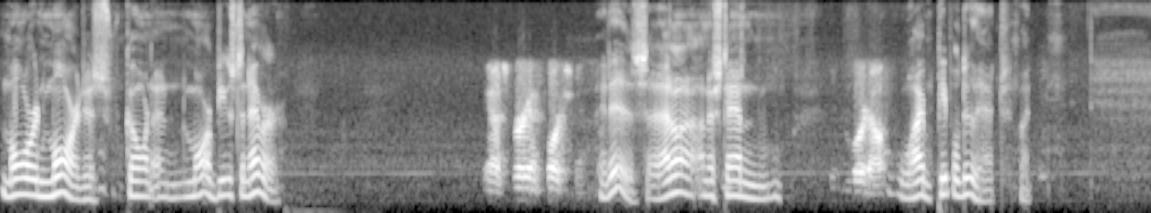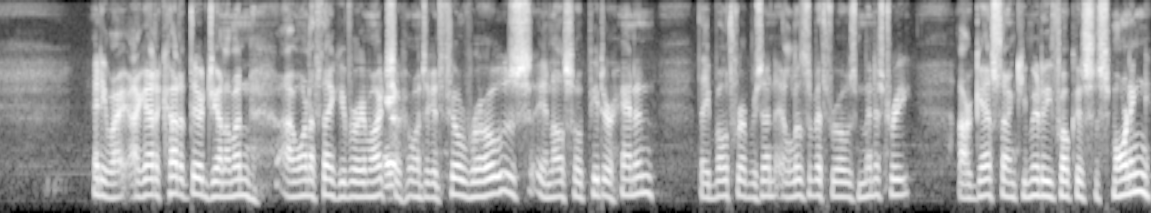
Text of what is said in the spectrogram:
more and more. There's going and more abuse than ever. Yeah, it's very unfortunate. It is. I don't understand why people do that. But anyway, I got to cut it there, gentlemen. I want to thank you very much. Once again, Phil Rose and also Peter Hannon. They both represent Elizabeth Rose Ministry, our guests on Community Focus this morning.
